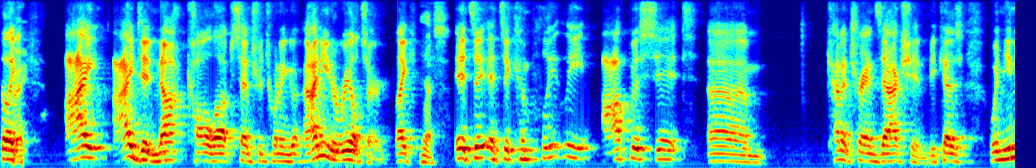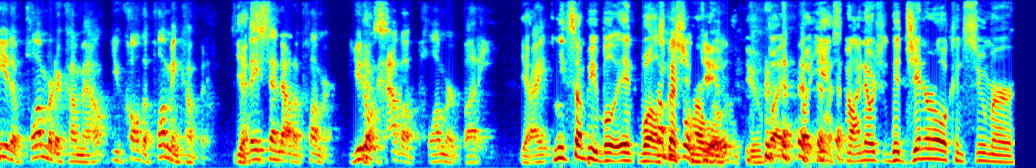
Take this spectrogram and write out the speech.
So like right. I I did not call up Century 20. I need a realtor. Like yes. it's a it's a completely opposite um, kind of transaction because when you need a plumber to come out, you call the plumbing company. Yes. They send out a plumber. You Yes. don't have a plumber buddy. Yeah. Right. I mean, some people, in, well, Some especially people in our do. world do, but but yes, no, I know the general consumer,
